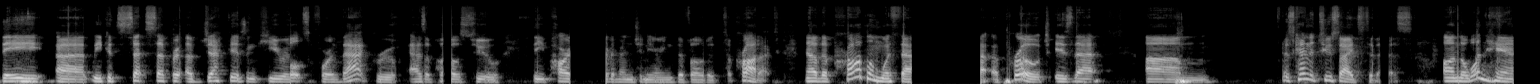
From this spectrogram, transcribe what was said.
they uh, we could set separate objectives and key results for that group as opposed to the part of engineering devoted to product. Now, the problem with that approach is that um, there's kind of two sides to this. On the one hand,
